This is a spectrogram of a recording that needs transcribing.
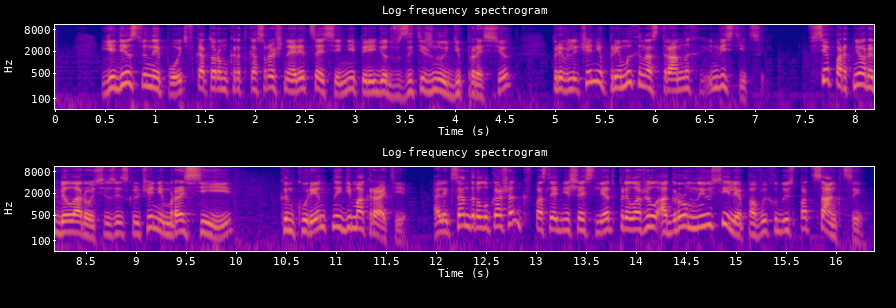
Единственный путь, в котором краткосрочная рецессия не перейдет в затяжную депрессию – привлечение прямых иностранных инвестиций. Все партнеры Беларуси, за исключением России, конкурентной демократии. Александр Лукашенко в последние шесть лет приложил огромные усилия по выходу из-под санкций.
